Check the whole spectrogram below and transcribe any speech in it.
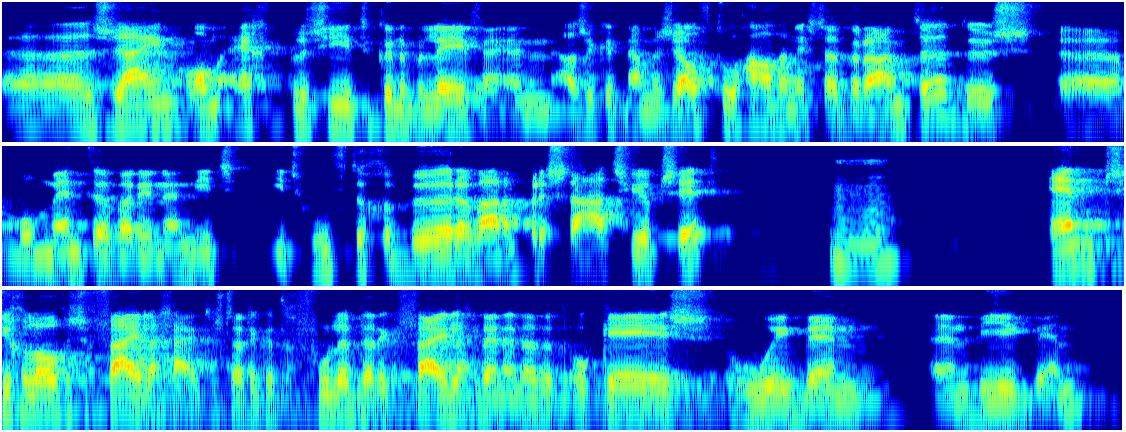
uh, zijn om echt plezier te kunnen beleven. En als ik het naar mezelf toe haal, dan is dat ruimte. Dus uh, momenten waarin er niet iets hoeft te gebeuren waar een prestatie op zit. Mm-hmm. En psychologische veiligheid. Dus dat ik het gevoel heb dat ik veilig ben en dat het oké okay is hoe ik ben en wie ik ben.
